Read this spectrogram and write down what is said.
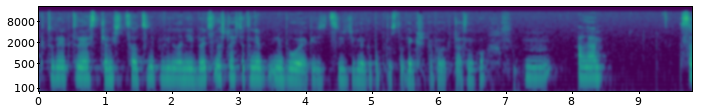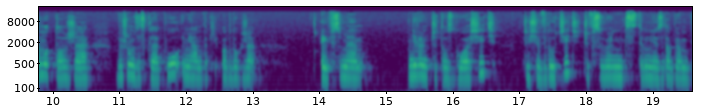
który, który jest czymś, co, co nie powinno na niej być. Na szczęście to nie, nie było jakieś coś dziwnego, po prostu większy kawałek czosnku. Mm, ale samo to, że wyszłam ze sklepu i miałam taki odruch, że ej, w sumie nie wiem, czy to zgłosić, czy się wrócić, czy w sumie nic z tym nie zrobią, bo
